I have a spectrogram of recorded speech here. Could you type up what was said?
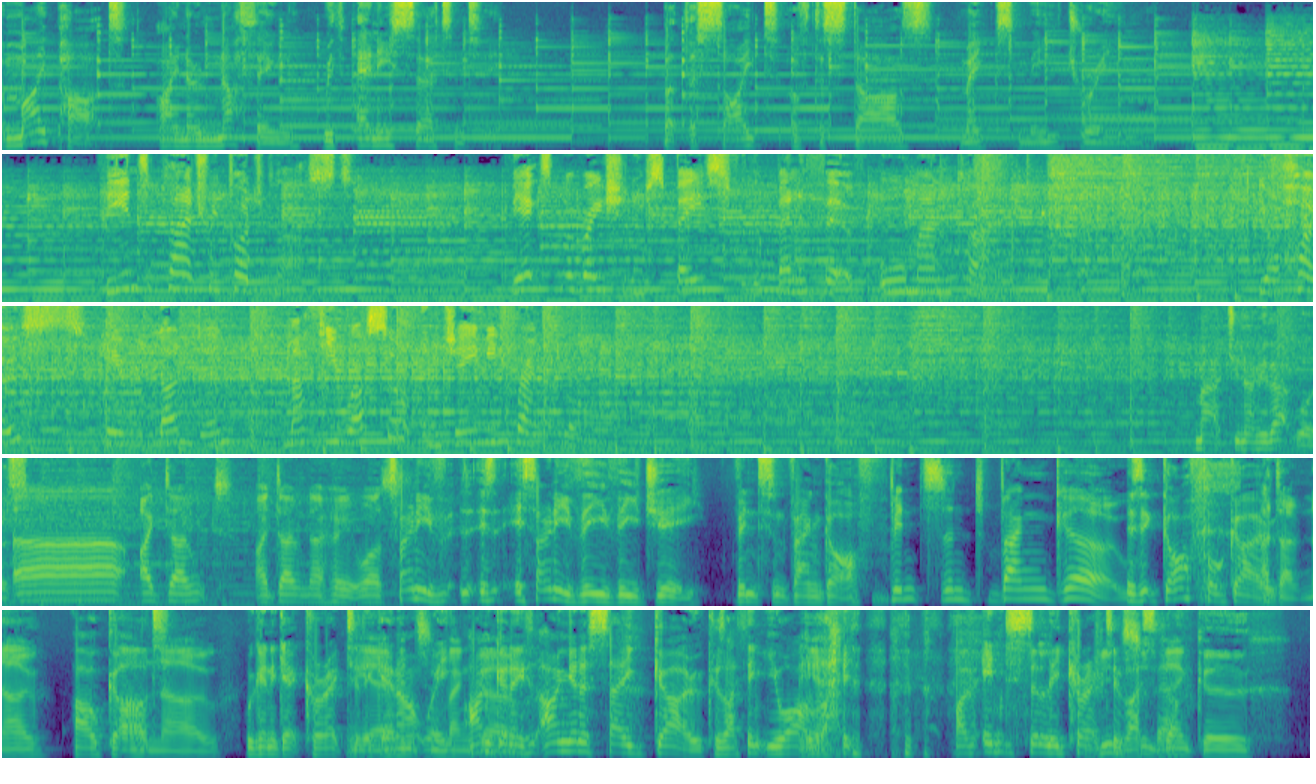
For my part, I know nothing with any certainty, but the sight of the stars makes me dream. The Interplanetary Podcast. The exploration of space for the benefit of all mankind. Your hosts here in London, Matthew Russell and Jamie Franklin. Matt, do you know who that was? Uh, I don't. I don't know who it was. it's only it's, it's only VVG, Vincent Van Gogh. Vincent Van Gogh. Is it Gough or Go? I don't know. Oh God! Oh, no. We're going to get corrected Yeah, again, aren't we? I'm Gogh. going to I'm going to say go because I think you are Yeah. right. I've instantly corrected Vincent myself. Van Gogh.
